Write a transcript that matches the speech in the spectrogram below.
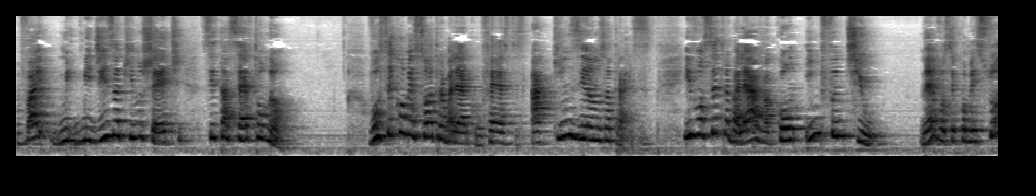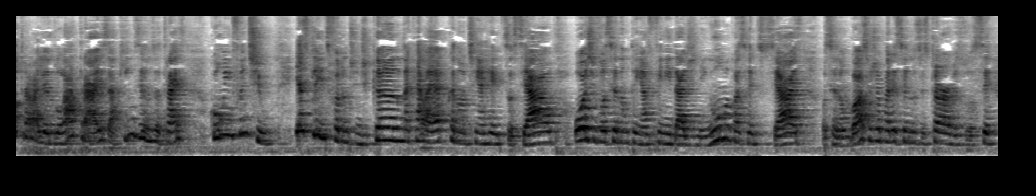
vai me, me diz aqui no chat se tá certo ou não. Você começou a trabalhar com festas há 15 anos atrás e você trabalhava com infantil, né? Você começou trabalhando lá atrás, há 15 anos atrás, com o infantil. E as clientes foram te indicando, naquela época não tinha rede social, hoje você não tem afinidade nenhuma com as redes sociais, você não gosta de aparecer nos stories, você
